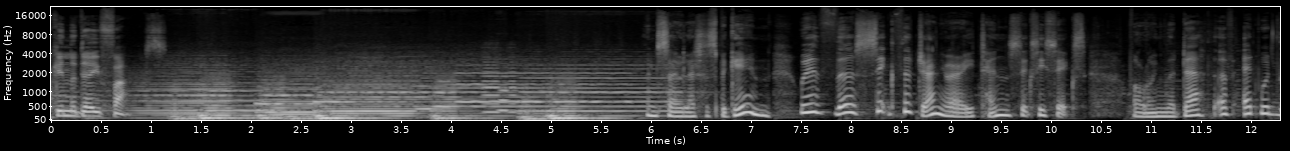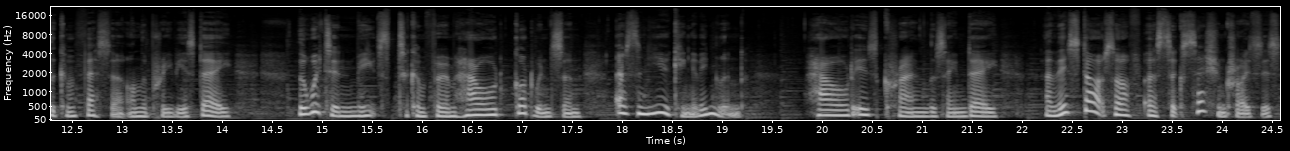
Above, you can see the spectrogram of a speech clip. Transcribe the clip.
Back in the day facts. And so let us begin with the 6th of January 1066, following the death of Edward the Confessor on the previous day. The Witan meets to confirm Harold Godwinson as the new King of England. Harold is crowned the same day, and this starts off a succession crisis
